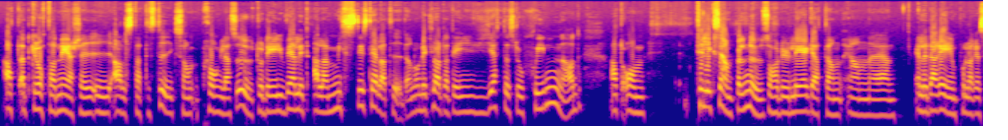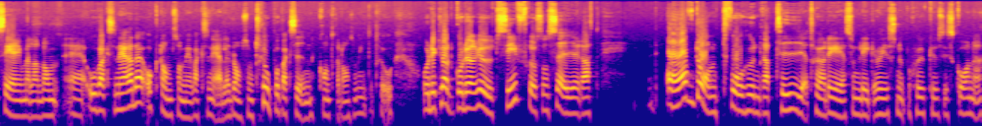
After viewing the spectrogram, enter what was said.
att, att grotta ner sig i all statistik som prånglas ut. Och det är ju väldigt alarmistiskt hela tiden. Och det är klart att det är en jättestor skillnad att om till exempel nu så har det ju legat en, en eh, eller där är en polarisering mellan de eh, ovaccinerade och de som är vaccinerade, de som tror på vaccin kontra de som inte tror. Och det är klart, går det ut siffror som säger att av de 210, tror jag det är, som ligger just nu på sjukhus i Skåne,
